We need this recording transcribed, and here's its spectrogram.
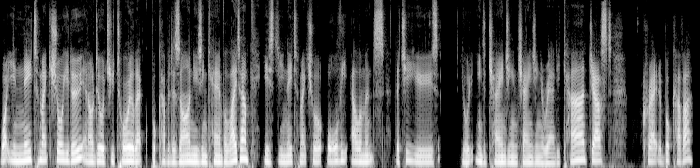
What you need to make sure you do, and I'll do a tutorial about book cover design using Canva later, is you need to make sure all the elements that you use, you're interchanging and changing around. You can't just create a book cover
